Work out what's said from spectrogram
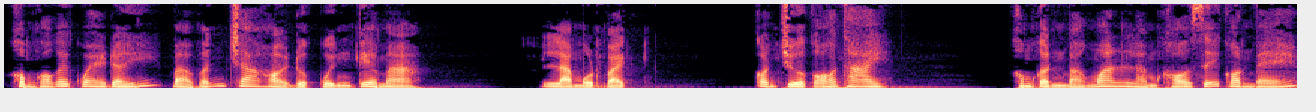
Không có cái que đấy, Bà vẫn tra hỏi được Quỳnh kia mà. Là một vạch. Con chưa có thai. Không cần bà ngoan làm khó dễ con bé.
